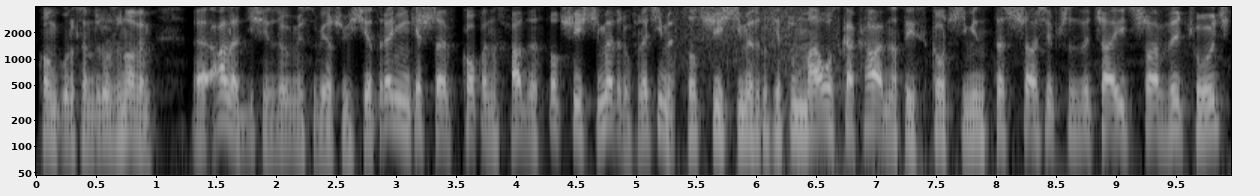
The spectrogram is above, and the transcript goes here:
konkursem drużynowym, E, ale dzisiaj zrobimy sobie oczywiście trening jeszcze w Kopenhadze. 130 metrów, lecimy. 130 metrów, ja tu mało skakałem na tej skoczni, więc też trzeba się przyzwyczaić, trzeba wyczuć.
